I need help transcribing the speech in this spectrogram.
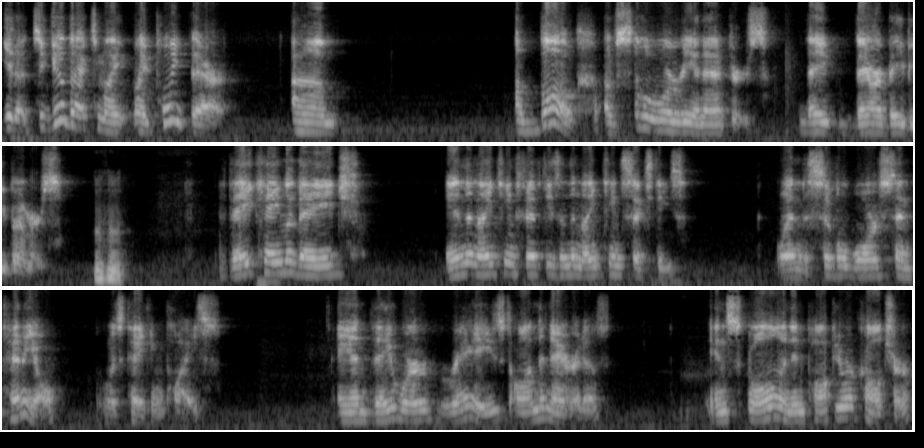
you know, to go back to my, my point there, um, a bulk of Civil War reenactors they they are baby boomers. Mm-hmm. They came of age in the 1950s and the 1960s when the Civil War centennial was taking place. And they were raised on the narrative in school and in popular culture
